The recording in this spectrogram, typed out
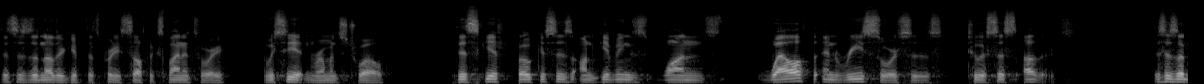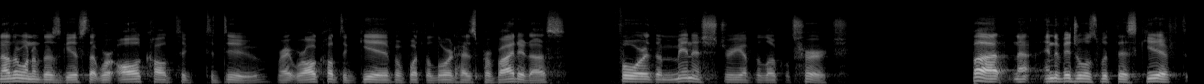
this is another gift that's pretty self explanatory, and we see it in Romans 12. this gift focuses on giving one's wealth and resources to assist others. This is another one of those gifts that we're all called to, to do, right? We're all called to give of what the Lord has provided us for the ministry of the local church. But now, individuals with this gift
